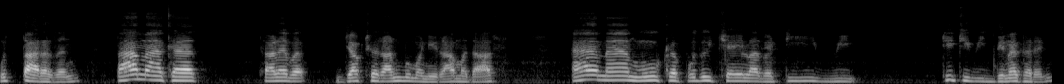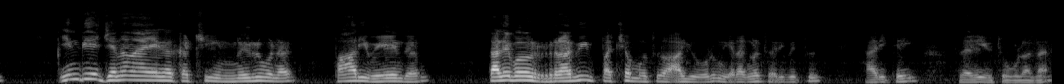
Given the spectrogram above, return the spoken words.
முத்தாரதன் பாமக தலைவர் டாக்டர் அன்புமணி ராமதாஸ் அமமுக பொதுச் செயலாளர் டிவி டிடிவி தினகரன் இந்திய ஜனநாயக கட்சியின் நிறுவனர் பாரிவேந்தர் தலைவர் ரவி பச்சமுத்து ஆகியோரும் இரங்கல் தெரிவித்து அறிக்கை வெளியிட்டுள்ளனர்.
